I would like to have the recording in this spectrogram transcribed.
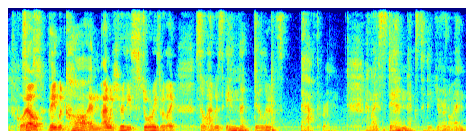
Of course. So they would call, and I would hear these stories where, like, so I was in the Dillard's bathroom, and I stand next to the urinal, and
